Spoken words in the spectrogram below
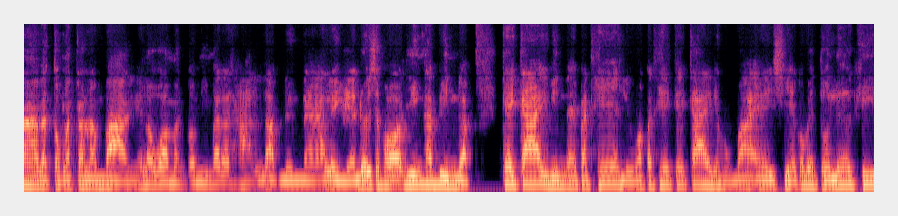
มาแบบตกหลักการลำบากเงี้ยเราว่ามันก็มีมาตรฐานระดับหนึ่งนะอะไรเงี้ยโดยเฉพาะยิ่งถ้าบินแบบใกล้ๆบินในประเทศหรือว่าประเทศใกล้ๆเนี่ยผมว่าแอร์เอเชียก็เป็นตัวเลือกที่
